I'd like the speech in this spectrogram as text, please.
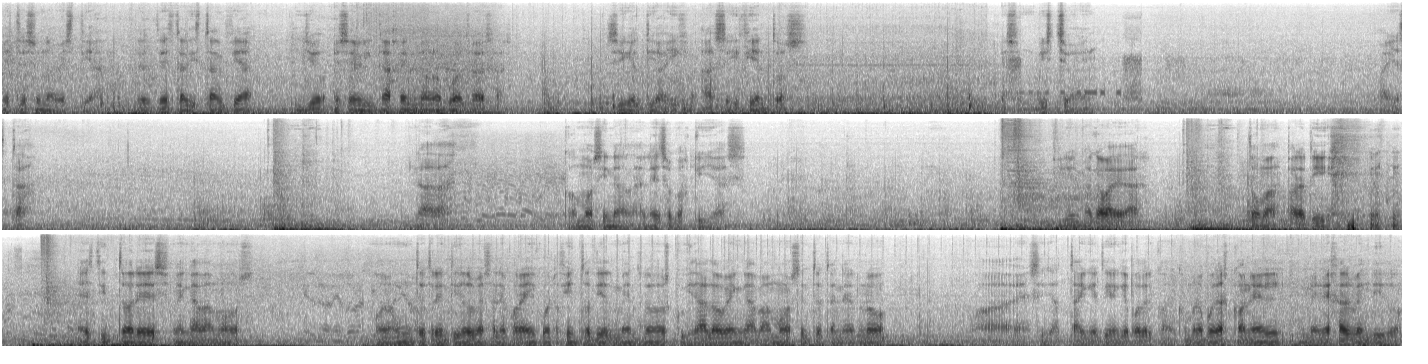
Este es una bestia. Desde esta distancia yo ese blindaje no lo puedo atravesar. Sigue el tío ahí a 600. Es un bicho, ¿eh? está. Nada. Como si nada, le he hecho cosquillas. Y él me acaba de dar. Toma, para ti. Extintores, venga, vamos. Bueno, un T-32 me sale por ahí, 410 metros. Cuidado, venga, vamos a entretenerlo. ese ya que tiene que poder con él. Como no puedas con él, me dejas vendido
